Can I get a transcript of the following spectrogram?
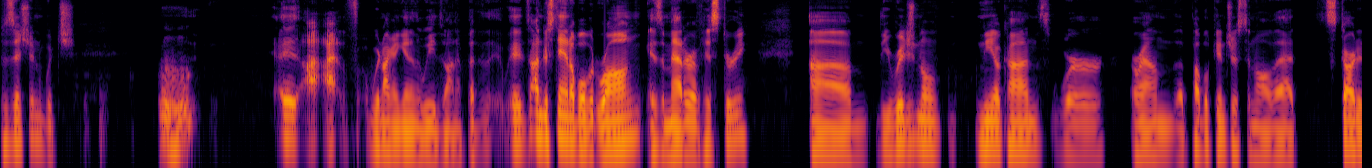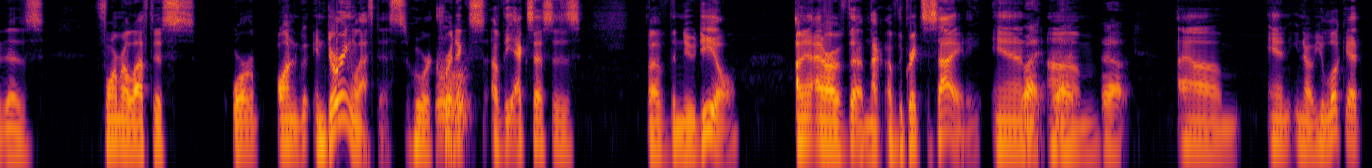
position which Mhm. uh, I, I, we're not going to get in the weeds on it but it's understandable but wrong is a matter of history um the original neocons were around the public interest and all that started as former leftists or on enduring leftists who were Mhm. critics of the excesses of the new deal I mean, or of the of the Great Society, and Right, right. um, Yeah. um, and you know, you look at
